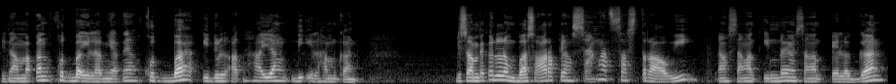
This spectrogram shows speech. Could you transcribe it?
dinamakan khutbah ilhamiatnya khutbah Idul Adha yang diilhamkan. Disampaikan dalam bahasa Arab yang sangat sastrawi, yang sangat indah, yang sangat elegan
